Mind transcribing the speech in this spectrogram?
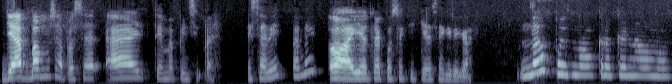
ya vamos a pasar al tema principal. ¿Está bien, Pame? ¿O hay otra cosa que quieras agregar? No, pues no, creo que no.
